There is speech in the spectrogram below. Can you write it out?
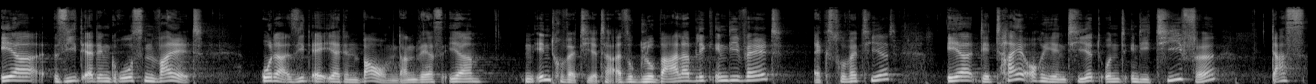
eher sieht er den großen Wald oder sieht er eher den Baum? Dann wäre es eher ein introvertierter, also globaler Blick in die Welt, extrovertiert. Eher detailorientiert und in die Tiefe, das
